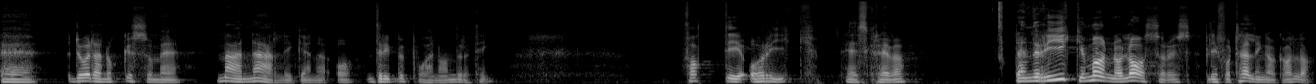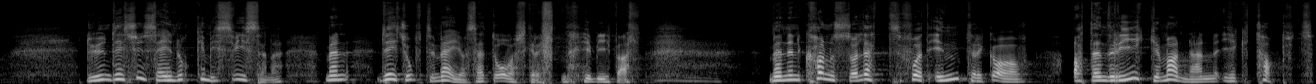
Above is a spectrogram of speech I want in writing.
eh, da er det noe som er mer nærliggende å dribbe på enn andre ting. Fattig og rik, har jeg skrevet. Den rike mann og Lasarus blir fortellinga kalla. Det syns jeg er noe misvisende. Men det er ikke opp til meg å sette overskriften i Bibelen. Men en kan så lett få et inntrykk av at den rike mannen gikk tapt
